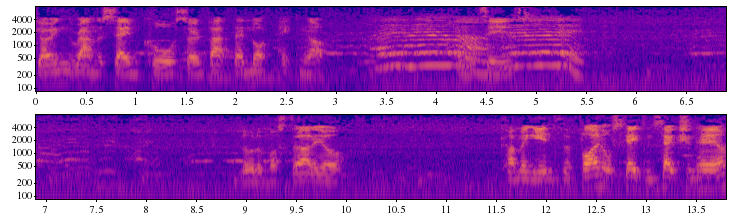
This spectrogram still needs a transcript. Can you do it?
going around the same course, so in fact they're not picking up penalties. Lola Mostrario coming into the final skating section here.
